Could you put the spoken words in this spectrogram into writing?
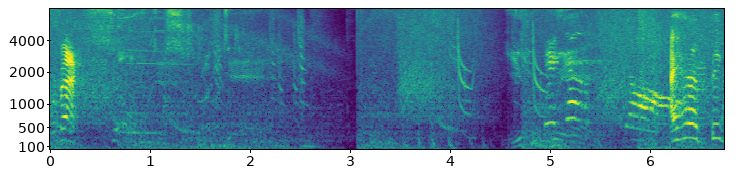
We're back. Self-destructed. You They win. got Aw. I had a big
